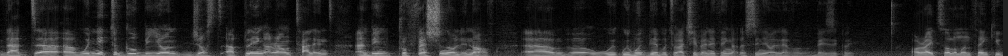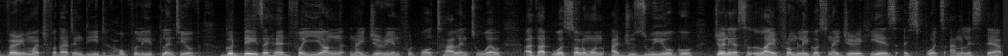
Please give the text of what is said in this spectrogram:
that uh, uh, we need to go beyond just uh, playing around talent and being professional enough, um, we, we won't be able to achieve anything at the senior level, basically. All right, Solomon, thank you very much for that. Indeed, hopefully plenty of good days ahead for young Nigerian football talent. Well, uh, that was Solomon Ajuzuyogo joining us live from Lagos, Nigeria. He is a sports analyst there.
